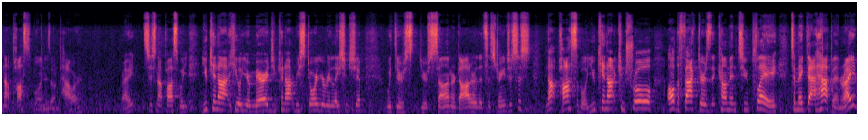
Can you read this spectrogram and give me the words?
not possible in his own power, right? It's just not possible. You cannot heal your marriage. You cannot restore your relationship with your, your son or daughter that's estranged. It's just not possible. You cannot control all the factors that come into play to make that happen, right?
